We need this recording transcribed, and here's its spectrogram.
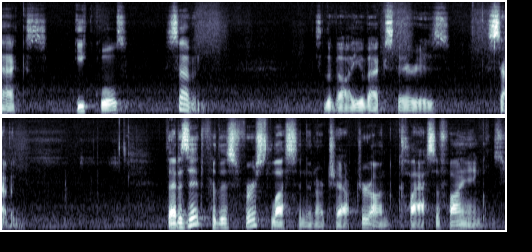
x equals 7. So the value of x there is 7. That is it for this first lesson in our chapter on classify angles.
